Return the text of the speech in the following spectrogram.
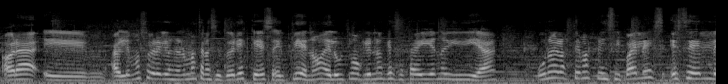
Ahora, eh, hablemos sobre las normas transitorias, que es el pleno, el último pleno que se está viviendo hoy día. Uno de los temas principales es el,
